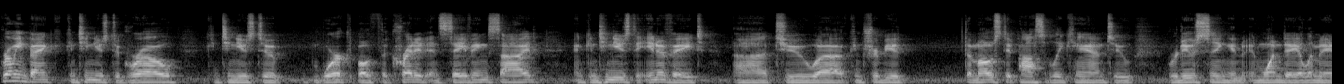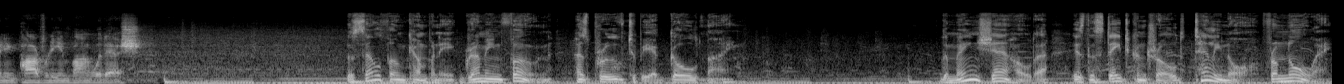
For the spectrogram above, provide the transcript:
Grameen Bank continues to grow, continues to work both the credit and savings side, and continues to innovate uh, to uh, contribute the most it possibly can to reducing and, and one day eliminating poverty in Bangladesh. The cell phone company Grameen Phone has proved to be a gold mine. The main shareholder is the state-controlled Telenor from Norway.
